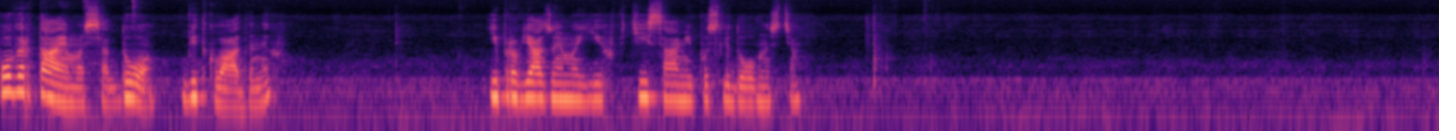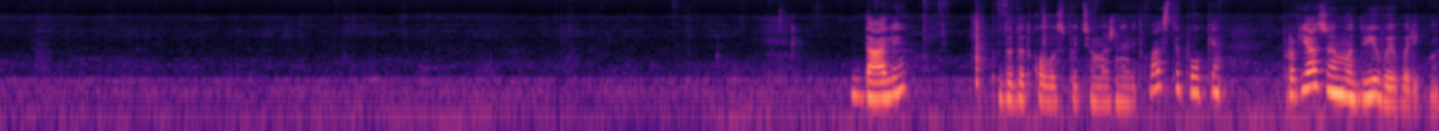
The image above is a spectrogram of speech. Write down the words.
Повертаємося до відкладених і пров'язуємо їх в тій самій послідовності. Далі додаткову спицю можна відкласти поки. Пров'язуємо дві виворітні.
